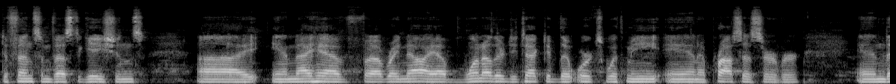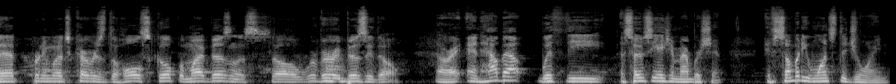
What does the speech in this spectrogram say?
defense investigations. Uh, and I have uh, right now I have one other detective that works with me and a process server, and that pretty much covers the whole scope of my business. So we're very busy though. All right. And how about with the association membership? If somebody wants to join,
